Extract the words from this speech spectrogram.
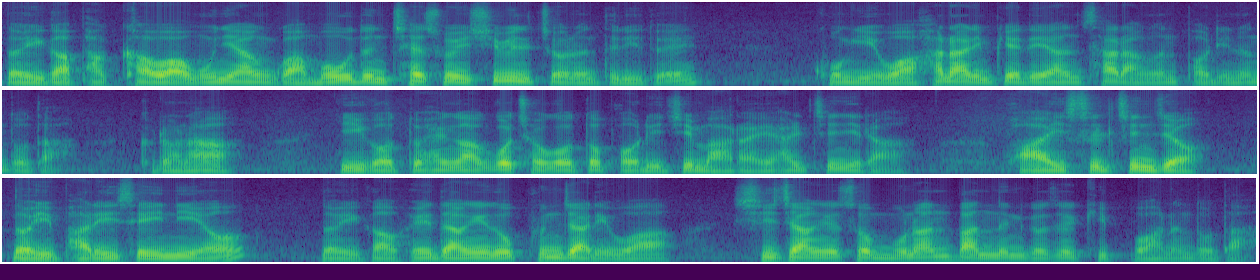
너희가 박하와 운양과 모든 채소의 11조는 들이되 공의와 하나님께 대한 사랑은 버리는도다. 그러나 이것도 행하고 저것도 버리지 말아야 할지니라. 화 있을진저 너희 바리새인이여 너희가 회당의 높은 자리와 시장에서 문안 받는 것을 기뻐하는도다.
